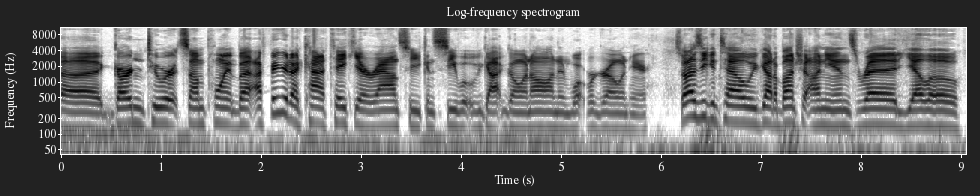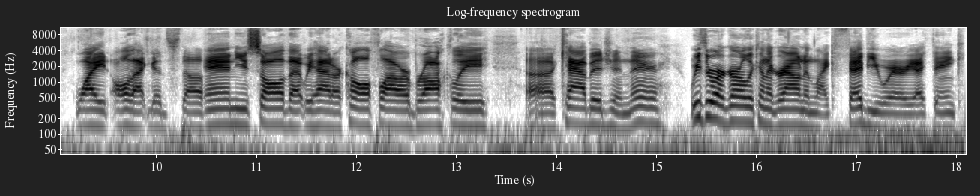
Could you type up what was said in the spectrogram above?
uh, garden tour at some point, but I figured I'd kind of take you around so you can see what we got going on and what we're growing here. So as you can tell, we've got a bunch of onions, red, yellow, white, all that good stuff. And you saw that we had our cauliflower, broccoli, uh, cabbage in there. We threw our garlic on the ground in like February, I think.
